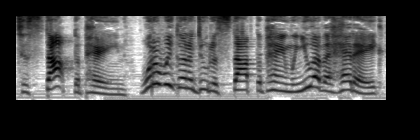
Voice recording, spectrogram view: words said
to stop the pain, what are we gonna do to stop the pain? When you have a headache,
